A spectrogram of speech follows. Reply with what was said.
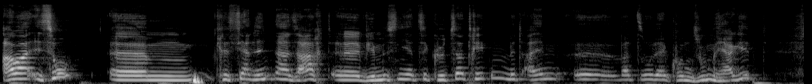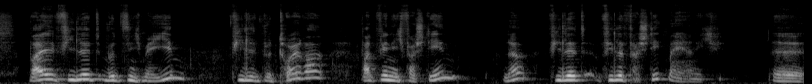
Aber ist so. Ähm, Christian Lindner sagt, äh, wir müssen jetzt kürzer treten mit allem, äh, was so der Konsum hergibt, weil vieles wird es nicht mehr geben, vieles wird teurer, was wir nicht verstehen. Ne? Vieles, versteht man ja nicht. Äh,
